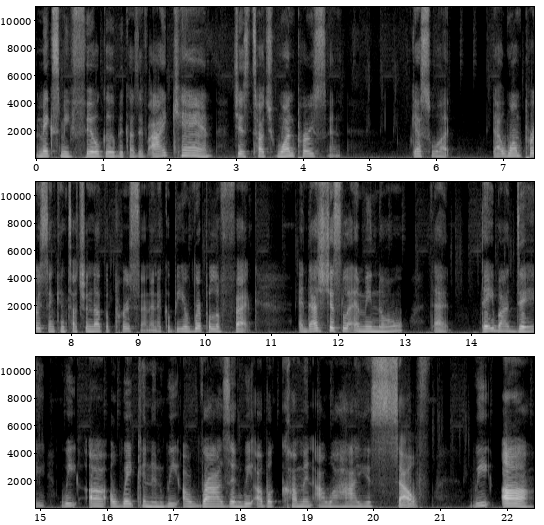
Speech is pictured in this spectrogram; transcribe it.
makes me feel good because if I can just touch one person, guess what? That one person can touch another person and it could be a ripple effect. And that's just letting me know that day by day we are awakening, we are rising, we are becoming our highest self. We are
